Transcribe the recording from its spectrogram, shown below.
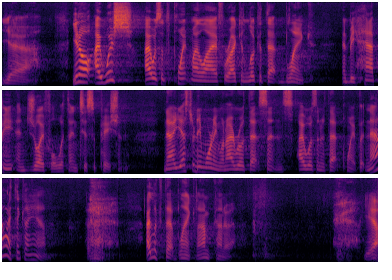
yeah. You know, I wish I was at the point in my life where I can look at that blank and be happy and joyful with anticipation. Now, yesterday morning when I wrote that sentence, I wasn't at that point, but now I think I am. I look at that blank and I'm kind of, yeah,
